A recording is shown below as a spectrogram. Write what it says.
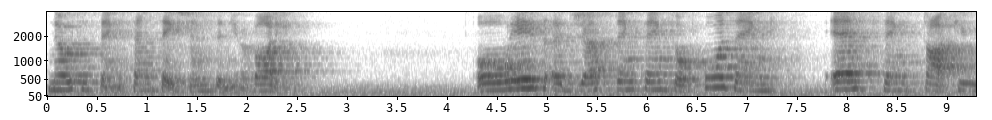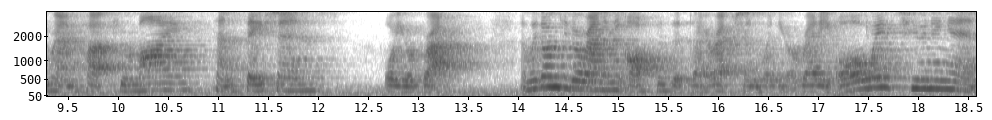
noticing sensations in your body. Always adjusting things or pausing if things start to ramp up your mind, sensations, or your breath. And we're going to go around in the opposite direction when you're ready, always tuning in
